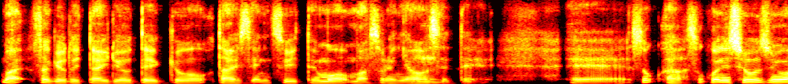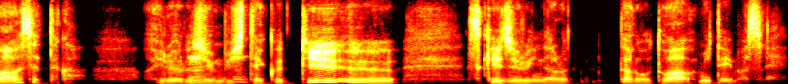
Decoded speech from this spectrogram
まあ、先ほど言った医療提供体制についても、まあ、それに合わせて、うん、えー、そあそこに照準を合わせてか、いろいろ準備していくっていうスケジュールになるだろうとは見ていますね。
